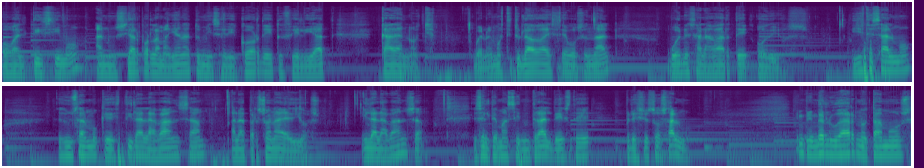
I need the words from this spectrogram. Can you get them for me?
oh Altísimo, anunciar por la mañana tu misericordia y tu fidelidad cada noche. Bueno, hemos titulado a este devocional Bueno es alabarte, oh Dios. Y este salmo es un salmo que destila alabanza a la persona de Dios. Y la alabanza es el tema central de este precioso salmo. En primer lugar, notamos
